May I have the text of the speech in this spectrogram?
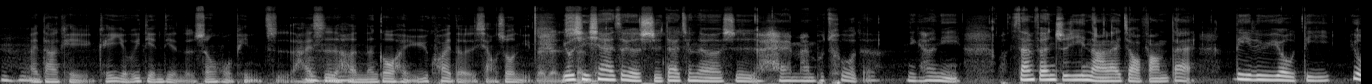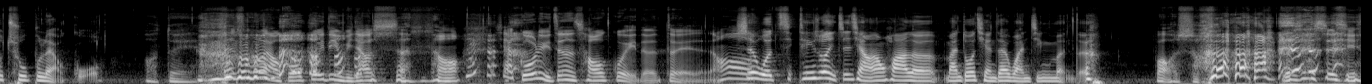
嗯，哎，大家可以可以有一点点的生活品质，还是很能够很愉快的享受你的人生。尤其现在这个时代，真的是还蛮不错的。你看，你三分之一拿来缴房贷，利率又低，又出不了国。哦，对，但出不了国不一定比较省哦。现在国旅真的超贵的，对。然后，是我听说你之前好像花了蛮多钱在玩金门的，不好说。有些事情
